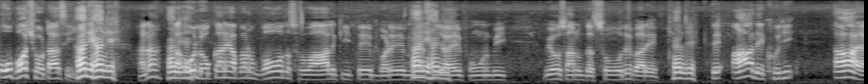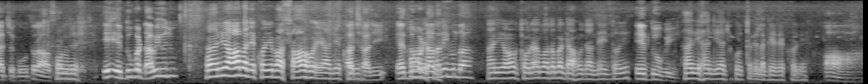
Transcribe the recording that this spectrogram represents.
ਉਹ ਬਹੁਤ ਛੋਟਾ ਸੀ। ਹਾਂਜੀ ਹਾਂਜੀ। ਹਨਾ? ਤਾਂ ਹਾਂਜੀ। ਉਹ ਲੋਕਾਂ ਨੇ ਆਪਾਂ ਨੂੰ ਬਹੁਤ ਸਵਾਲ ਕੀਤੇ ਬੜੇ ਹਾਂਜੀ, ਮੈਸੇਜ ਹਾਂਜੀ। ਆਏ ਫੋਨ ਵੀ ਵੀ ਉਹ ਸਾਨੂੰ ਦੱਸੋ ਉਹਦੇ ਬਾਰੇ। ਹਾਂਜੀ। ਤੇ ਆਹ ਦੇਖੋ ਜੀ ਆਹ ਆਇਆ ਚਕੋਤਰਾ ਅਸਲ ਹਾਂਜੀ। ਇਹ ਇਦੋਂ ਵੱਡਾ ਵੀ ਹੋ ਜੂ? ਹਾਂਜੀ ਆਹ ਵਾ ਦੇਖੋ ਜੀ ਬਸ ਆਹ ਹੋਇਆ ਦੇਖੋ ਜੀ। ਅੱਛਾ ਜੀ ਆਹ ਵੱਡਾ ਦੇਖੋ। ਤਾਂ ਨਹੀਂ ਹੁੰਦਾ? ਹਾਂਜੀ ਉਹ ਥੋੜਾ ਬਹੁਤ ਵੱਡਾ ਹੋ ਜਾਂਦਾ ਇਦੋਂ ਜੀ। ਇਦੋਂ ਵੀ। ਹਾਂਜੀ ਹਾਂਜੀ ਆ ਚਕੋਤਰੇ ਲੱਗੇ ਦੇਖੋ ਜੀ। ਆਹ।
